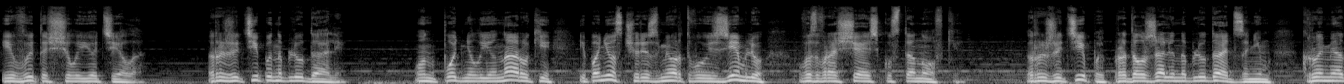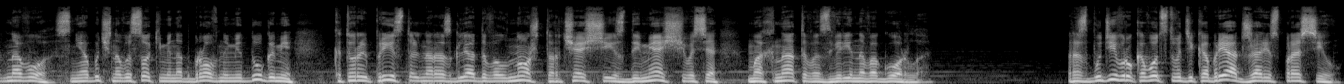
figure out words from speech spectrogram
и вытащил ее тело. Рыжетипы наблюдали. Он поднял ее на руки и понес через мертвую землю, возвращаясь к установке. Рыжетипы продолжали наблюдать за ним, кроме одного, с необычно высокими надбровными дугами, который пристально разглядывал нож, торчащий из дымящегося мохнатого звериного горла. Разбудив руководство декабря, Джарри спросил,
